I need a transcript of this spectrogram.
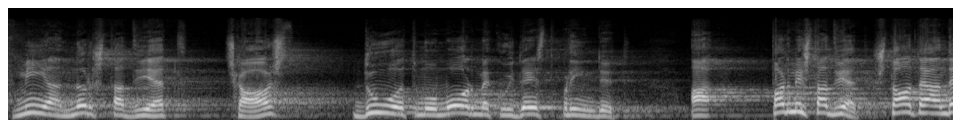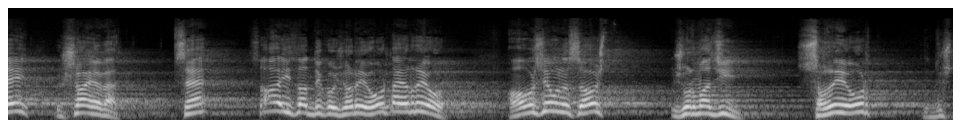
fëmia nër 7 vjet, çka është? Duhet m'u marr me kujdes të prindit. A përmi 7 vjet, 7 e andej shojë vet. Pse? Sa i thot dikush rri urt, ai rri urt. Apo për shembull nëse është zhurmaxhi. S'rri urt, duhesh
